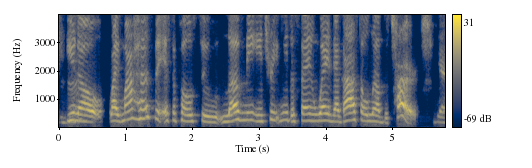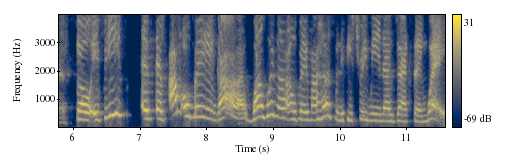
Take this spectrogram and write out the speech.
You Mhm. know, like my husband is supposed to love me and treat me the same way that God so loved the church. Yes. So if he's if, if I'm obeying God, why wouldn't I obey my husband if he's treating me in that exact same way?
